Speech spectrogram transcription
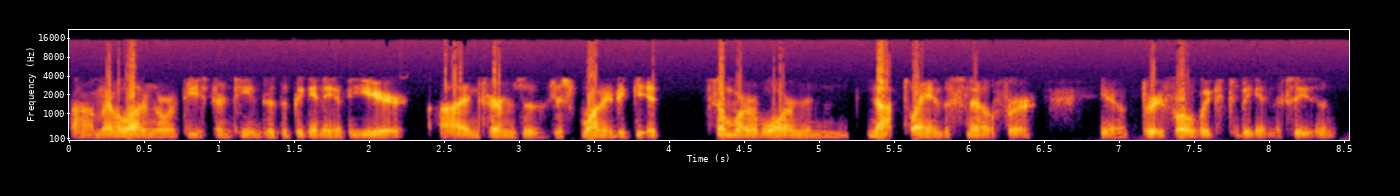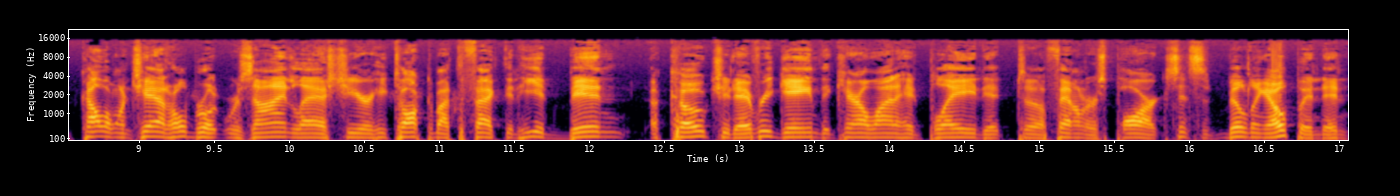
um, and a lot of northeastern teams at the beginning of the year uh, in terms of just wanting to get somewhere warm and not play in the snow for you know three or four weeks to begin the season. Colin, when Chad Holbrook resigned last year, he talked about the fact that he had been a coach at every game that Carolina had played at uh, Founders Park since the building opened, and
